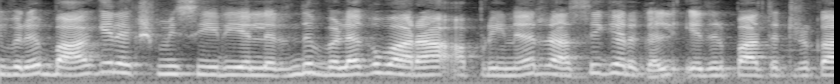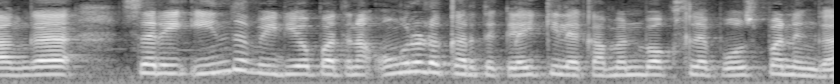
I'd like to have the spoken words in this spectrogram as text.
இவர் பாகியலட்சுமி சீரியல்ல இருந்து விலகுவாரா அப்படின்னு ரசிகர்கள் எதிர்பார்த்துட்டு இருக்காங்க. சரி இந்த வீடியோ பார்த்தினா உங்களோட கருத்துக்களை கீழே கமெண்ட் பாக்ஸ்ல போஸ்ட் பண்ணுங்க.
